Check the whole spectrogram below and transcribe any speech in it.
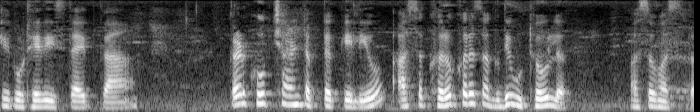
की कुठे दिसत आहेत का. कारण खूप छान टकटक केली हो. असं खरोखरच अगदी उठवलं. असं मस्त.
